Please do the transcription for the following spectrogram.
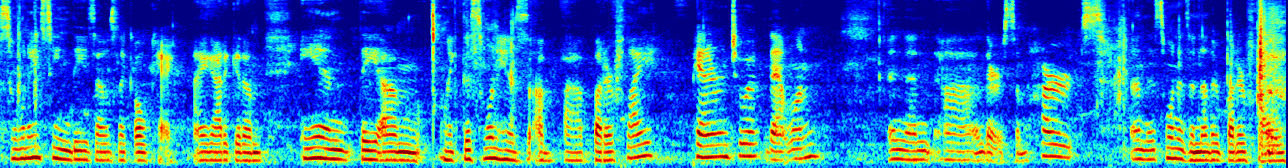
so when I seen these, I was like, okay, I gotta get them. And they, um, like this one has a, a butterfly pattern to it, that one. And then uh, there's some hearts, and this one is another butterfly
